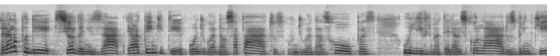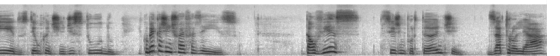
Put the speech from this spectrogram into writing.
Para ela poder se organizar, ela tem que ter onde guardar os sapatos, onde guardar as roupas, o livre material escolar, os brinquedos, ter um cantinho de estudo. E como é que a gente vai fazer isso? Talvez seja importante desatrolhar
